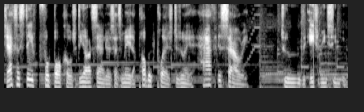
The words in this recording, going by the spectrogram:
Jackson State football coach Deion Sanders has made a public pledge to donate half his salary to the HBCU.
